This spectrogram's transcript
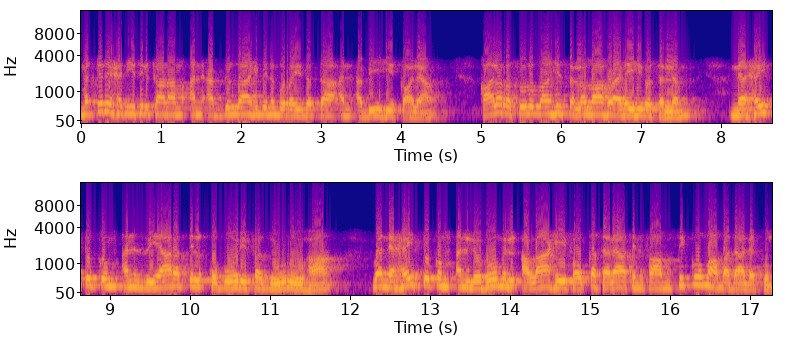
മറ്റൊരു ഹദീസിൽ കാണാം അൻ അബ്ദുല്ലാഹിബിൻ ബുറൈദത്ത അൻ അബീഹി കാല കാല റസൂലുള്ളാഹി സല്ലാഹു അലൈഹി വസല്ലം നഹൈത്തുക്കും അൻ സിയാറത്തിൽ ഖുബൂരി ഫസൂറുഹ വനഹൈതുക്കും അൻ ലുഹൂമിൽ അളാഹി ഫൗക സലാസിൻ ഫാംസിക്കും മാ ബദാലക്കും.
